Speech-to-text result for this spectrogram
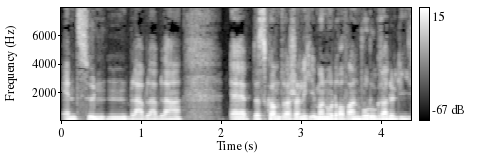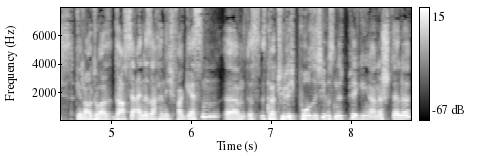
entzünden, bla bla bla. Äh, das kommt wahrscheinlich immer nur drauf an, wo du gerade liest. Genau, du darfst ja eine Sache nicht vergessen. Ähm, das ist natürlich positives Nitpicking an der Stelle.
